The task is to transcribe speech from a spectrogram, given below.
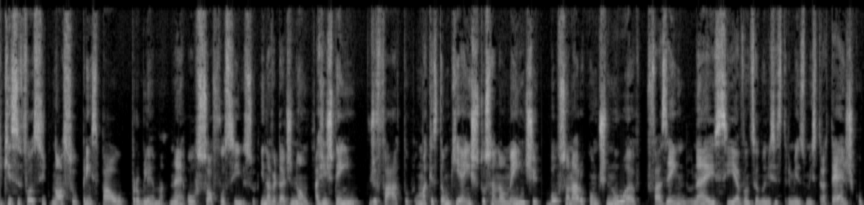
que isso fosse nosso principal problema, né, ou só fosse isso. E na verdade não. A gente tem, de fato, uma questão que é institucionalmente, Bolsonaro continua fazendo, né, esse avançando nesse extremismo estratégico,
